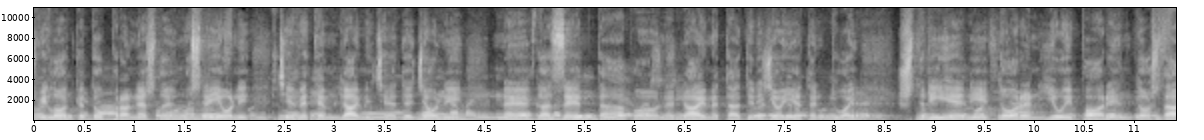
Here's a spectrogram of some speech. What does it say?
zhvillohet këtu pranë nesh dhe mos lejoni Që vetëm lajmin që e dëgjoni në gazeta apo në lajme ta dirigjojë jetën tuaj shtrijeni dorën ju i pari ndoshta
